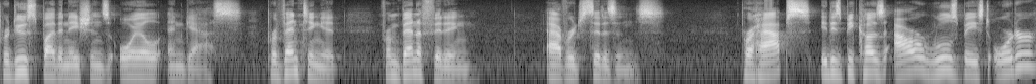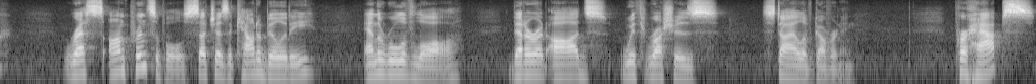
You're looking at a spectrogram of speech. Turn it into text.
produced by the nation's oil and gas, preventing it from benefiting average citizens. Perhaps it is because our rules based order rests on principles such as accountability and the rule of law that are at odds with Russia's style of governing. Perhaps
